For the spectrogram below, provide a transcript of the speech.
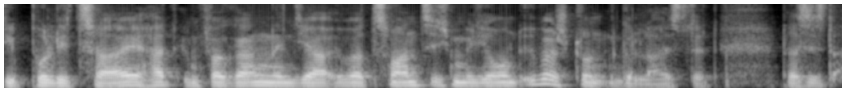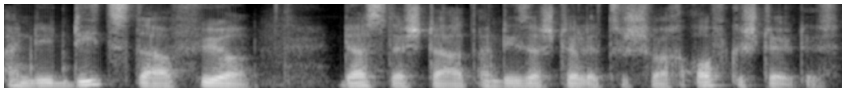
Die Polizei hat im vergangenen Jahr über 20 Millionen Überstunden geleistet. Das ist ein Indiz dafür, dass der Staat an dieser Stelle zu schwach aufgestellt ist.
